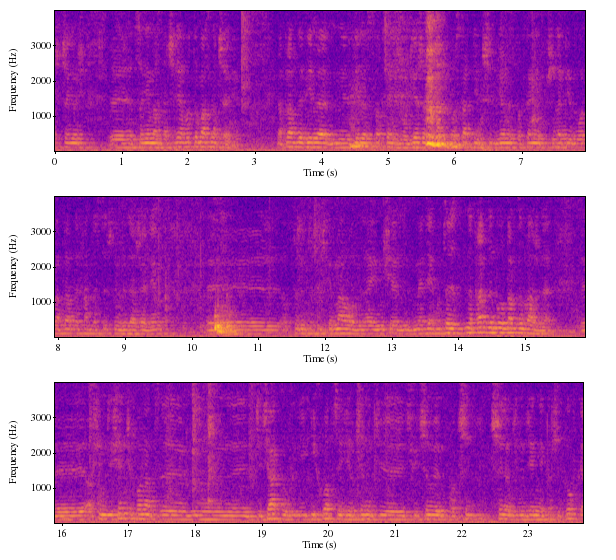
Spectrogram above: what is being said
czy czegoś, y, co nie ma znaczenia, bo to ma znaczenie. Naprawdę wiele, wiele spotkań z młodzieżą, ostatnie trzydniowe spotkanie w Przylepie było naprawdę fantastycznym wydarzeniem, y, o którym troszeczkę mało wydaje mi się w mediach, bo to jest, naprawdę było bardzo ważne. Y, 80 ponad y, y, dzieciaków i, i chłopcy i dziewczyny ćwiczyły po 3, 3 godziny dziennie koszykówkę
